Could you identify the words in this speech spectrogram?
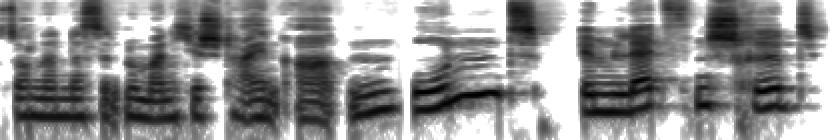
sondern das sind nur manche Steinarten. Und im letzten Schritt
